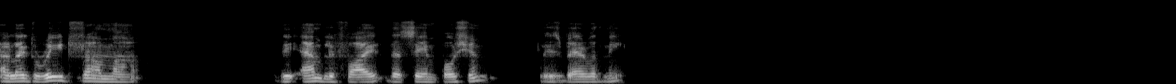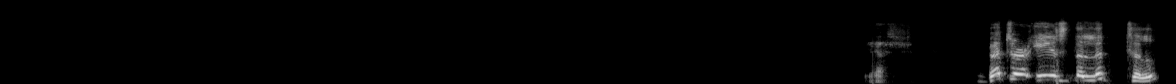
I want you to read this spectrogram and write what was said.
I'd like to read from uh, the Amplify, the same portion. Please bear with me. Yes. Better is the little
